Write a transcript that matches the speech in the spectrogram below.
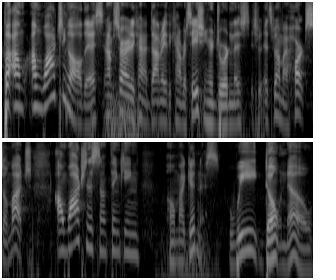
but I'm, I'm watching all this, and I'm sorry to kind of dominate the conversation here, Jordan. It's, it's, it's been on my heart so much. I'm watching this, and I'm thinking, oh my goodness, we don't know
